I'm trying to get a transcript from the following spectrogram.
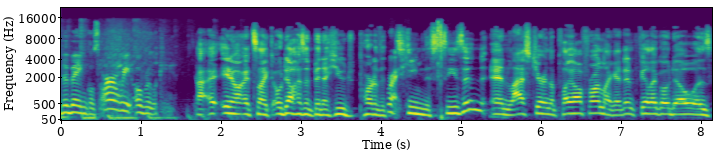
the Bengals? Or are we overlooking it? I, you know, it's like Odell hasn't been a huge part of the team this season, and last year in the playoff run, like I didn't feel like Odell was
